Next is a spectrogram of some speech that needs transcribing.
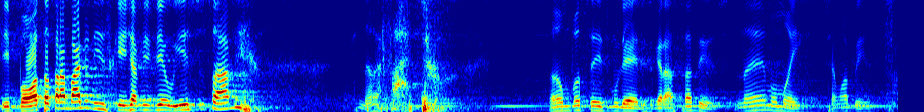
E bota trabalho nisso. Quem já viveu isso sabe que não é fácil. Amo vocês, mulheres, graças a Deus. Né, mamãe? Isso é uma benção.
